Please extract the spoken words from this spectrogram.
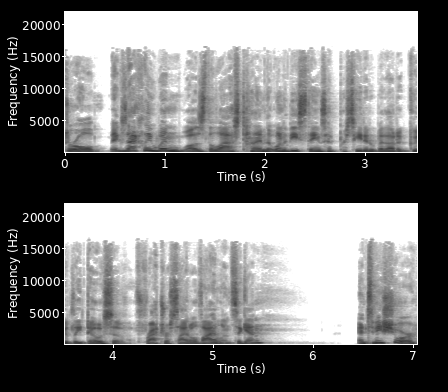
After all, exactly when was the last time that one of these things had proceeded without a goodly dose of fratricidal violence again? And to be sure,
